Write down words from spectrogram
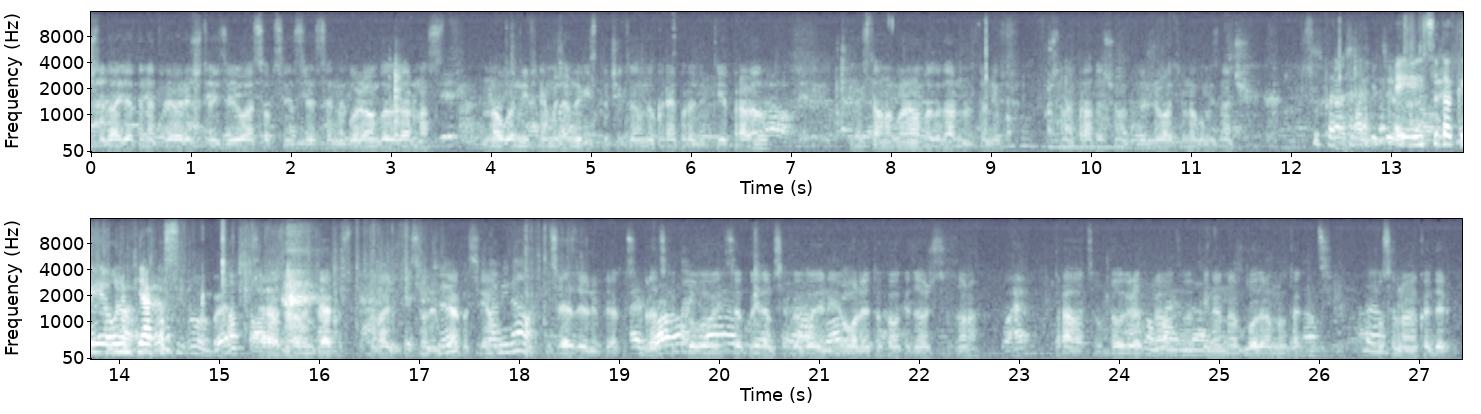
што доаѓаат на превари, што изјавуваат собствени средства на голема благодарност. Многу од нив не можам да ги испочитувам до крај поради тие правила. Едноставно голема благодарност до нив што ме пратат, што ме поддржуваат и многу ми значи. Супер. Е, исто така и Олимпијакос. Разни Олимпијакос, важите со Олимпијакос имам Звезда и Олимпијакос, братски клубови, за кои идам секоја година ово лето како ќе заврши сезона. прават се во Белград, прават во Атина на подрамно утакмици. Посебно некој дерби.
